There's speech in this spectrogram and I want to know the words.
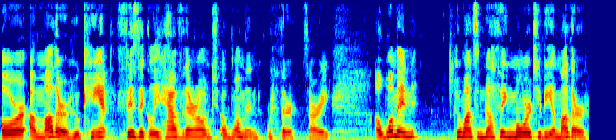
or a mother who can't physically have their own a woman, rather, sorry. A woman who wants nothing more to be a mother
